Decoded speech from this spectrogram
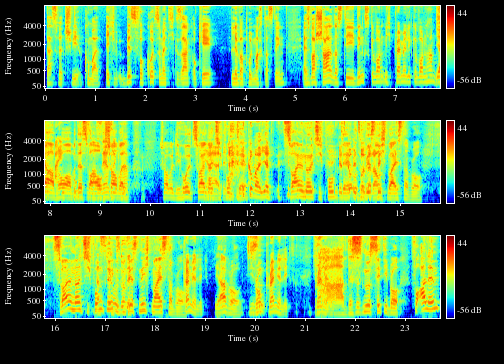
das wird schwierig. Guck mal, ich, bis vor kurzem hätte ich gesagt, okay, Liverpool macht das Ding. Es war schade, dass die Dings gewonnen, nicht Premier League gewonnen haben. Das ja, war Bro, aber Punkt, das war auch, sehr, sehr schau mal, knapp. schau mal, die holt 92 Ja, ja. Punkte. Guck mal, jetzt. 92 Punkte Jetzt- und du wirst nicht Meister, Bro. 92 Punkte und du du wirst nicht Meister, Bro. Premier League. ja, Bro. Die Bro, Premier League. Premier League. ja, das ist nur City, Bro. Vor allem,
